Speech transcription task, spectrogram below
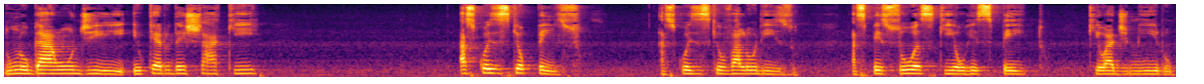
num lugar onde eu quero deixar aqui as coisas que eu penso, as coisas que eu valorizo as pessoas que eu respeito, que eu admiro,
